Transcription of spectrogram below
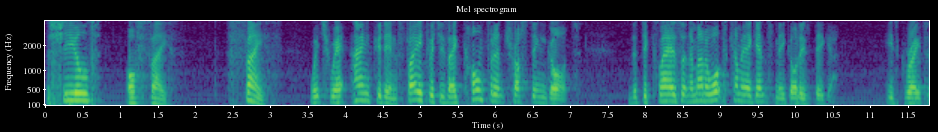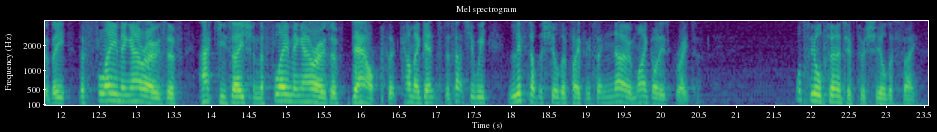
The shield of faith. Faith which we're anchored in. Faith which is a confident trust in God that declares that no matter what's coming against me, God is bigger. He's greater. The, the flaming arrows of accusation, the flaming arrows of doubt that come against us, actually, we lift up the shield of faith and we say, No, my God is greater. What's the alternative to a shield of faith?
